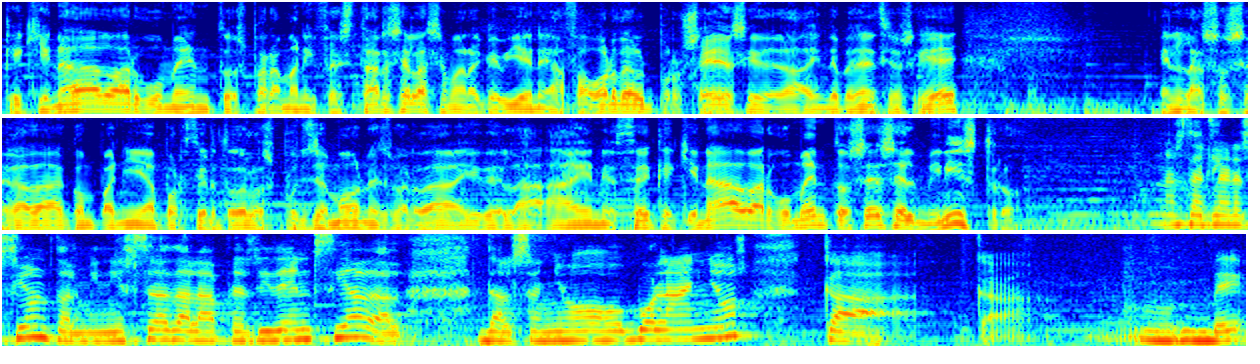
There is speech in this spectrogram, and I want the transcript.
que quien ha dado argumentos para manifestarse la semana que viene a favor del proceso y de la independencia, que en la sosegada compañía, por cierto, de los Puigdemones, ¿verdad? Y de la ANC, que quien ha dado argumentos es el ministro. Unes declaracions del ministre de la presidència, del, del senyor Bolaños, que, que bé,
